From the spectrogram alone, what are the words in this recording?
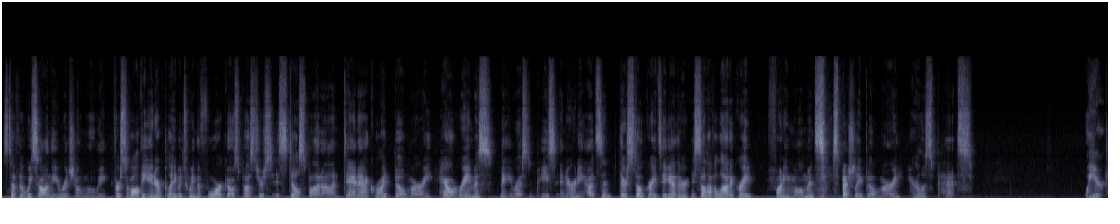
stuff that we saw in the original movie. First of all, the interplay between the four Ghostbusters is still spot on. Dan Aykroyd, Bill Murray, Harold Ramis, may he rest in peace, and Ernie Hudson. They're still great together. They still have a lot of great funny moments, especially Bill Murray. Hairless pets weird.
